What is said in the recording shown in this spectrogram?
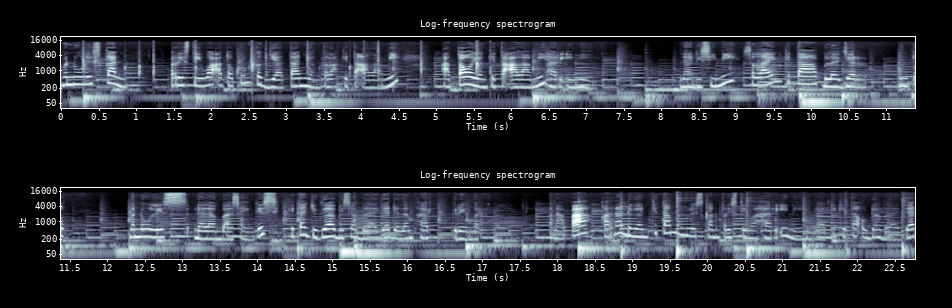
menuliskan peristiwa ataupun kegiatan yang telah kita alami atau yang kita alami hari ini. Nah, di sini selain kita belajar untuk menulis dalam bahasa Inggris, kita juga bisa belajar dalam hard grammar. Kenapa? Karena dengan kita menuliskan peristiwa hari ini, berarti kita udah belajar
